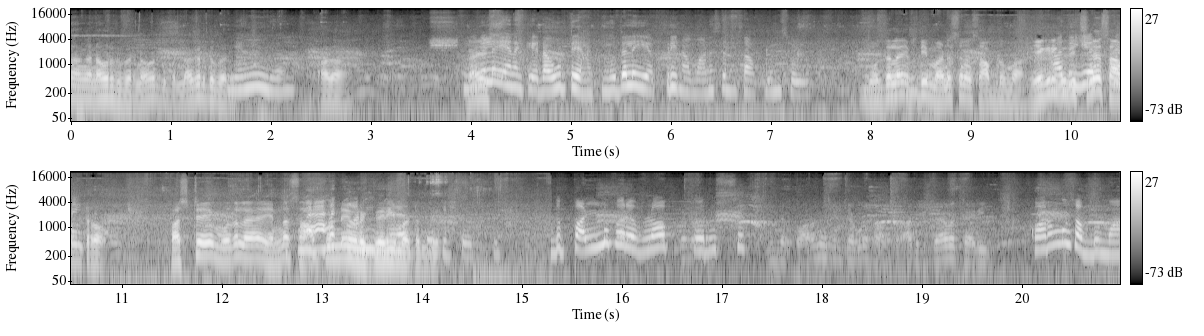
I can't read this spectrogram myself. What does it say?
தாங்க நவருது பாரு நவருது பாரு நகருது பாரு. அதான் முதல்ல எனக்கு டவுட் எனக்கு முதல்ல எப்படி நான் மனுஷனை சாப்பிடுன்னு சொல்லு. முதல்ல எப்படி மனுஷனை சாப்பிடுமா? எகிரி குதிச்சுன்னா சாப்பிட்றோம் ஃபர்ஸ்ட் முதல்ல என்ன சாப்பிடணும்னு இவனுக்கு தெரிய மாட்டேங்குது. இது பல்லு பாரு எவ்வளோ பெருசு. அதுக்கு தேவை கறி. குரங்கும் சாப்பிடுமா?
